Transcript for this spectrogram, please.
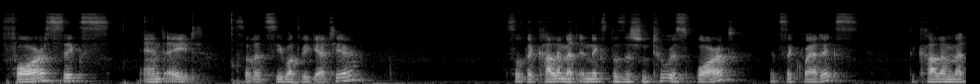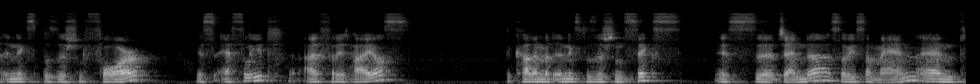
4, 6, and 8. So let's see what we get here. So the column at index position 2 is sport, it's aquatics. The column at index position 4 is athlete, Alfred Hajos. The column at index position 6 is uh, gender, so he's a man. And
